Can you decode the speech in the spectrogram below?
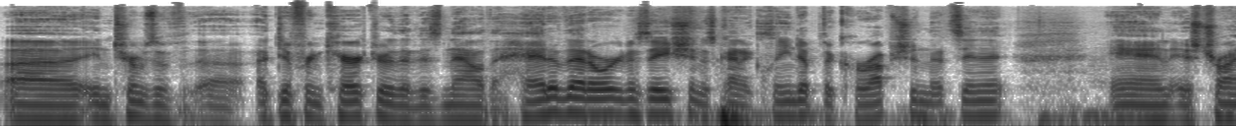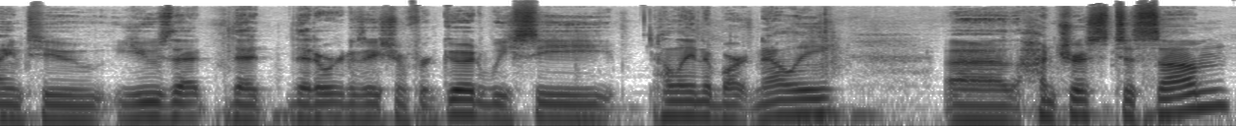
uh, in terms of uh, a different character that is now the head of that organization, has kind of cleaned up the corruption that's in it, and is trying to use that that that organization for good. We see Helena Bertinelli, uh, huntress to some,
